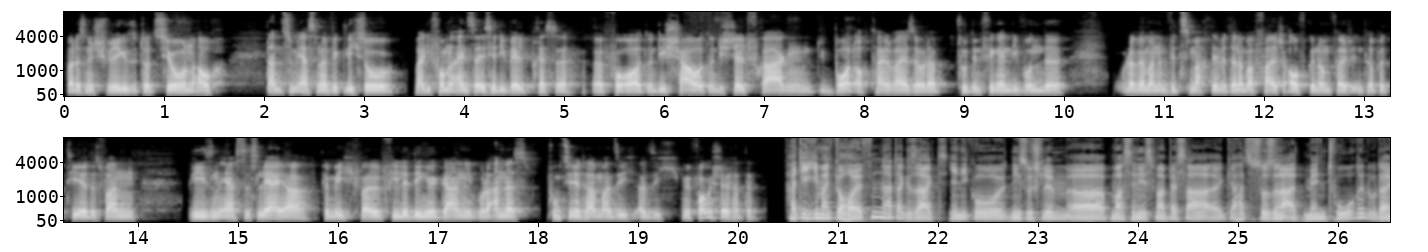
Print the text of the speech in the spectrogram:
war das eine schwierige Situation. Auch dann zum ersten Mal wirklich so, weil die Formel 1, da ist ja die Weltpresse äh, vor Ort und die schaut und die stellt Fragen und die bohrt auch teilweise oder tut den Fingern die Wunde. Oder wenn man einen Witz macht, der wird dann aber falsch aufgenommen, falsch interpretiert. Das war ein riesen erstes Lehrjahr für mich, weil viele Dinge gar nicht oder anders funktioniert haben, als ich, als ich mir vorgestellt hatte. Hat dir jemand geholfen? Hat er gesagt, hier Nico, nicht so schlimm, äh, machst du nächstes Mal besser? Äh, hast du so eine Art Mentorin oder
